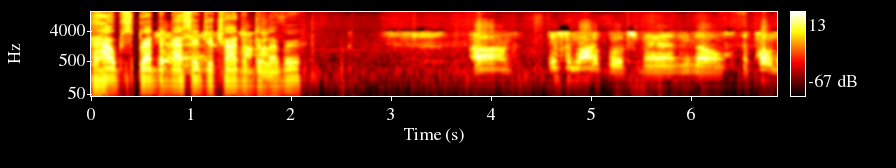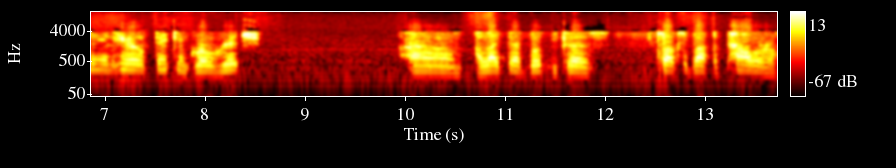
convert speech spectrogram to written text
to help spread the Yeah, message man. you're trying to deliver? Um, it's a lot of books, man. You know, Napoleon Hill, Think and Grow Rich. Um, I like that book because it talks about the power of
